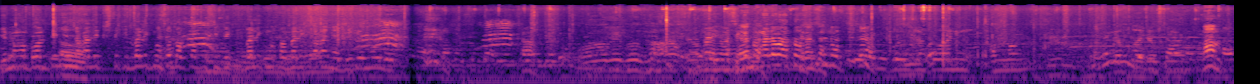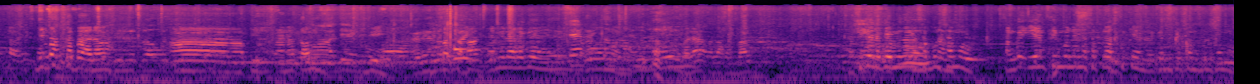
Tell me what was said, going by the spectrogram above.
Yung mga ball pen Oo. at lipstick, ibalik mo sa bag tapos ibalik mo pabalik sa kanya, bigyan mo ulit. Ah. Okay, sige pangalawa to, susunod. Ma'am, di ba ka ba ano? Ah, ano to? Di ba ka ba? Mo ilalagay. Wala, wala kang bag. Ah, Sige, lagay mo na lang sa bulsa mo. Hanggang i-empty mo na na sa plastic yan. Lagay mo sa bulsa mo.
